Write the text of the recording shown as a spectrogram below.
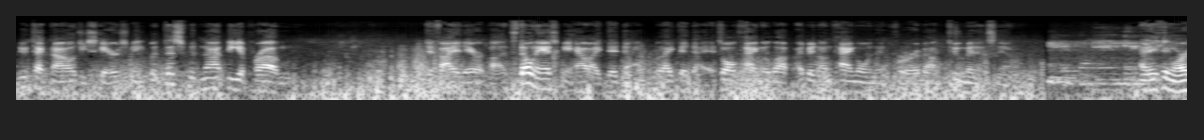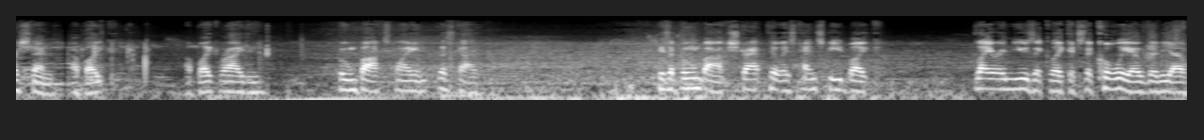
New technology scares me, but this would not be a problem if I had AirPods. Don't ask me how I did that, but I did that. It's all tangled up. I've been untangling it for about two minutes now. Anything worse than a bike, a bike riding, boombox playing. This guy. He's a boombox strapped to his 10 speed bike, blaring music like it's the Coolio video.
